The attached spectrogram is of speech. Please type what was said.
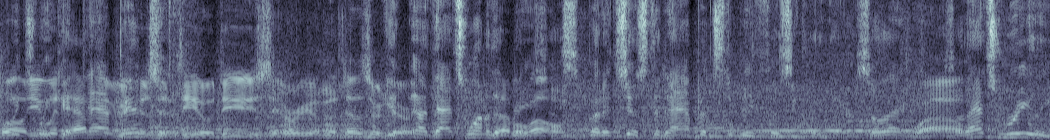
well, which you we would can have tap to because into. of DOD's area in the desert there. That's one of the that alone. reasons, but it's just it happens to be physically there. So that Wow. so that's really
